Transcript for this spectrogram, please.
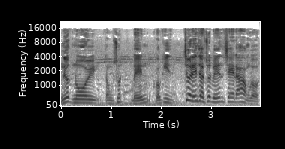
Nước nôi trong suốt bến. Có khi chưa đến giờ xuất bến xe đã hỏng rồi.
